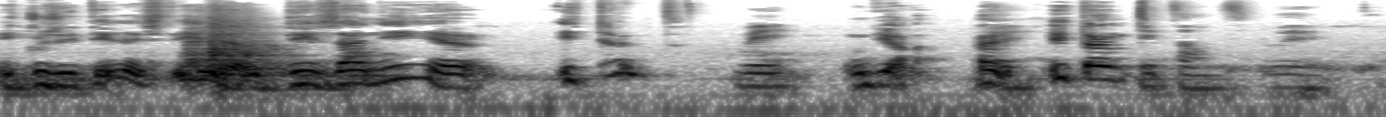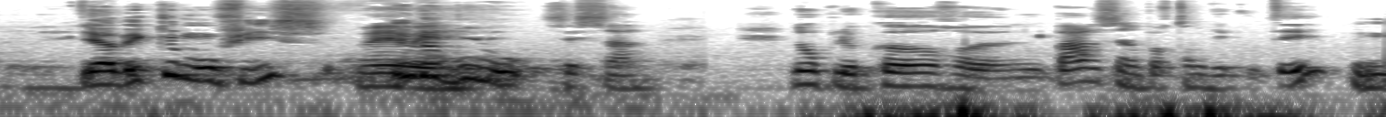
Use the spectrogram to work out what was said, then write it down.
Et que j'étais restée euh, des années euh, éteinte, Oui, on dira. Éteinte. éteinte. Oui, Et avec que mon fils et le boulot. C'est ça. Donc le corps euh, nous parle, c'est important d'écouter. Mm.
